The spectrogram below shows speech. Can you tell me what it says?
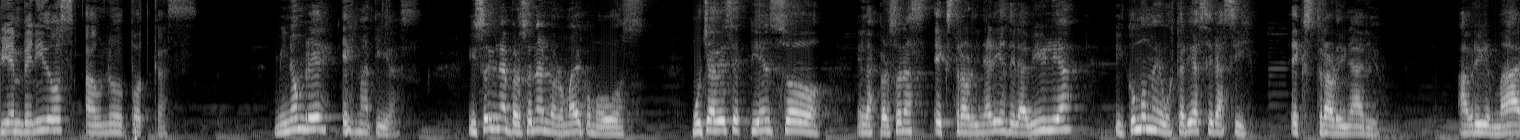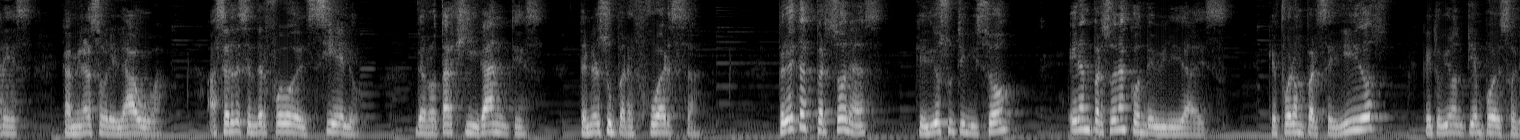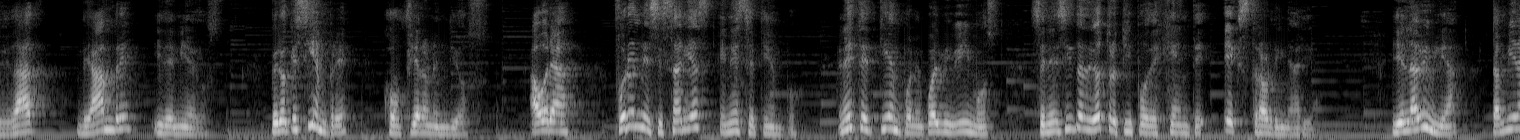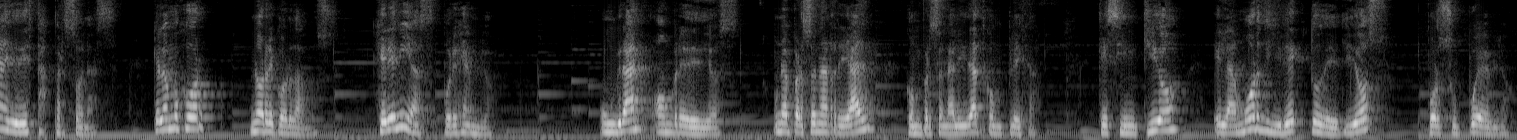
Bienvenidos a un nuevo podcast. Mi nombre es Matías y soy una persona normal como vos. Muchas veces pienso en las personas extraordinarias de la Biblia y cómo me gustaría ser así, extraordinario. Abrir mares, caminar sobre el agua, hacer descender fuego del cielo, derrotar gigantes, tener superfuerza. Pero estas personas que Dios utilizó eran personas con debilidades, que fueron perseguidos que tuvieron tiempo de soledad, de hambre y de miedos, pero que siempre confiaron en Dios. Ahora, fueron necesarias en ese tiempo. En este tiempo en el cual vivimos, se necesita de otro tipo de gente extraordinaria. Y en la Biblia también hay de estas personas, que a lo mejor no recordamos. Jeremías, por ejemplo, un gran hombre de Dios, una persona real con personalidad compleja, que sintió el amor directo de Dios por su pueblo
